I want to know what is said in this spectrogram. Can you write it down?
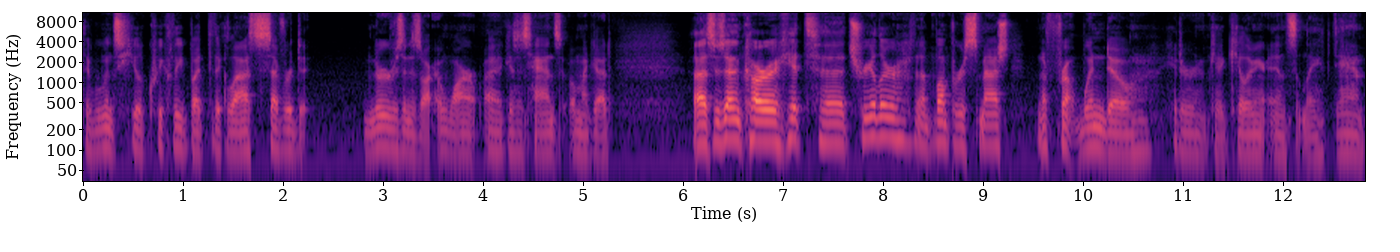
The wounds healed quickly, but the glass severed nerves in his arm, arm I guess his hands. Oh my god. Uh, Suzanne car hit a trailer, and a bumper smashed in the front window. Hit her, okay, killing her instantly. Damn.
